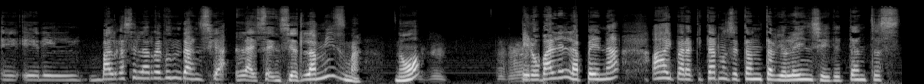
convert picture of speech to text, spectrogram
eh, el, válgase la redundancia, la esencia es la misma, ¿no? Pero valen la pena, ay, para quitarnos de tanta violencia y de tantas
